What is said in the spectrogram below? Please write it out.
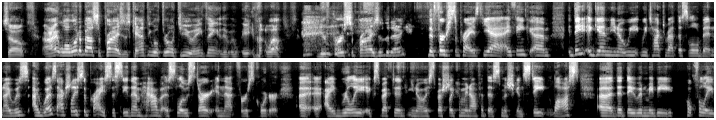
So, all right. Well, what about surprises? Kathy, we'll throw it to you. Anything? Well, your first surprise of the day? The first surprise. Yeah i think um they again you know we we talked about this a little bit and i was i was actually surprised to see them have a slow start in that first quarter. Uh, i really expected you know especially coming off of this michigan state loss uh, that they would maybe hopefully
